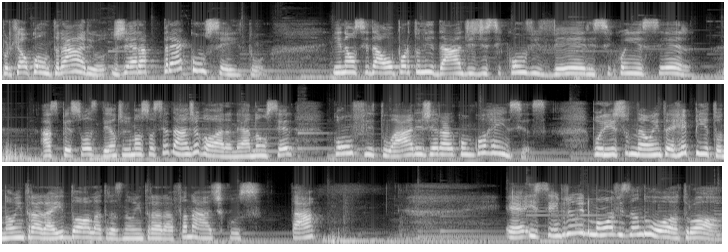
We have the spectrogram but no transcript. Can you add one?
Porque ao contrário, gera preconceito e não se dá a oportunidade de se conviver e se conhecer as pessoas dentro de uma sociedade agora, né? A não ser conflituar e gerar concorrências. Por isso, não entre, repito, não entrará idólatras, não entrará fanáticos, tá? É, e sempre um irmão avisando o outro, ó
